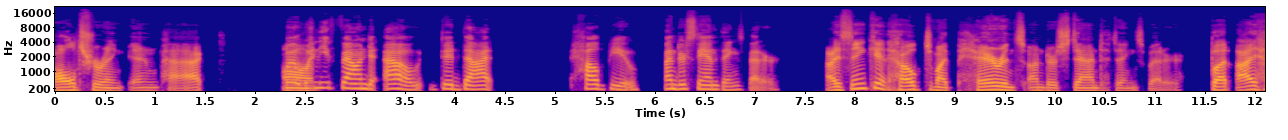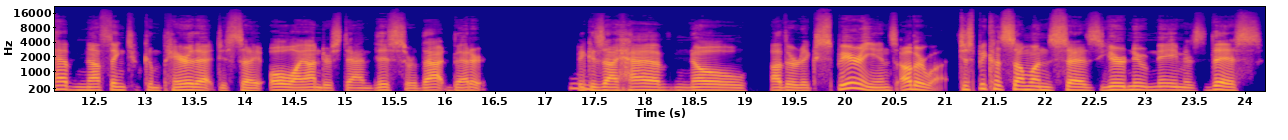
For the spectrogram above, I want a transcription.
altering impact. But on- when you found out, did that help you understand things better? I think it helped my parents understand things better. But I have nothing to compare that to say, oh, I understand this or that better mm. because I have no other experience otherwise. Just because someone says your new name is this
